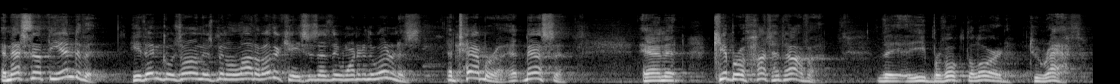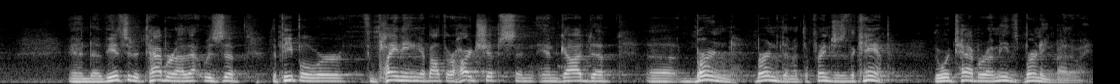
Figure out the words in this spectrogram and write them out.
and that's not the end of it. He then goes on. There's been a lot of other cases as they wandered in the wilderness at Taberah, at Massah, and at Kibroth Hattaavah. the, he provoked the Lord to wrath. And uh, the incident at Taberah, that was uh, the people were complaining about their hardships, and, and God uh, uh burned, burned them at the fringes of the camp. The word Taberah means burning, by the way.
